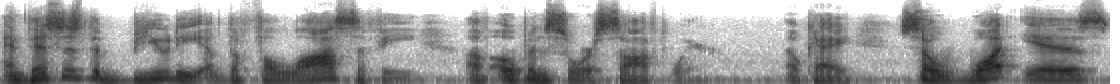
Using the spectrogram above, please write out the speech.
And this is the beauty of the philosophy of open source software. Okay. So, what is,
